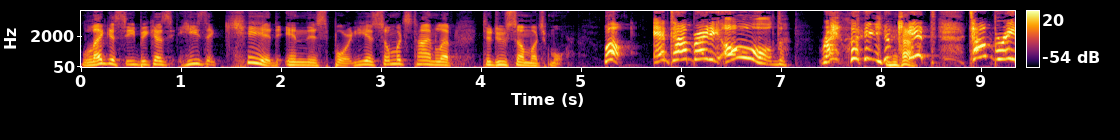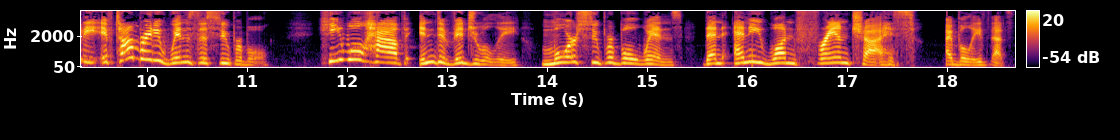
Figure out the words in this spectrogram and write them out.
legacy because he's a kid in this sport. He has so much time left to do so much more. Well, and Tom Brady old, right? Like you yeah. can't. Tom Brady, if Tom Brady wins this Super Bowl, he will have individually more Super Bowl wins than any one franchise. I believe that's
